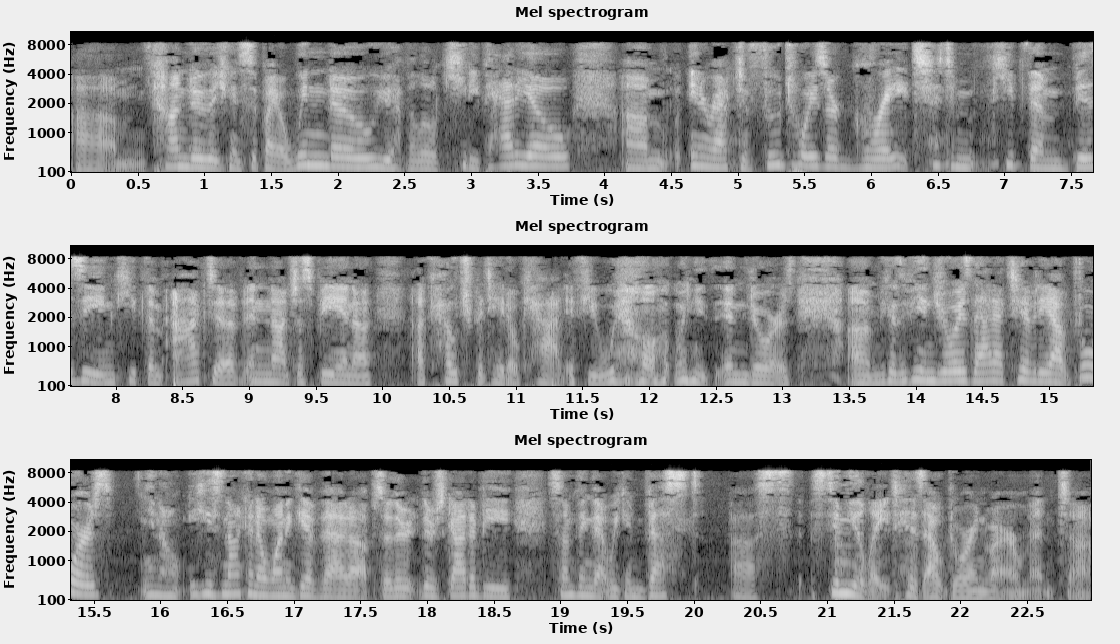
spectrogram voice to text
um, condo that you can sit by a window, you have a little kitty patio, um, interactive food toys are great to keep them busy and keep them active and not just be in a, a couch potato cat, if you will, when he's indoors. Um, because if he enjoys that activity outdoors, you know, he's not going to want to give that up. So there, there's got to be something that we can best uh, s- stimulate his outdoor environment. Uh,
